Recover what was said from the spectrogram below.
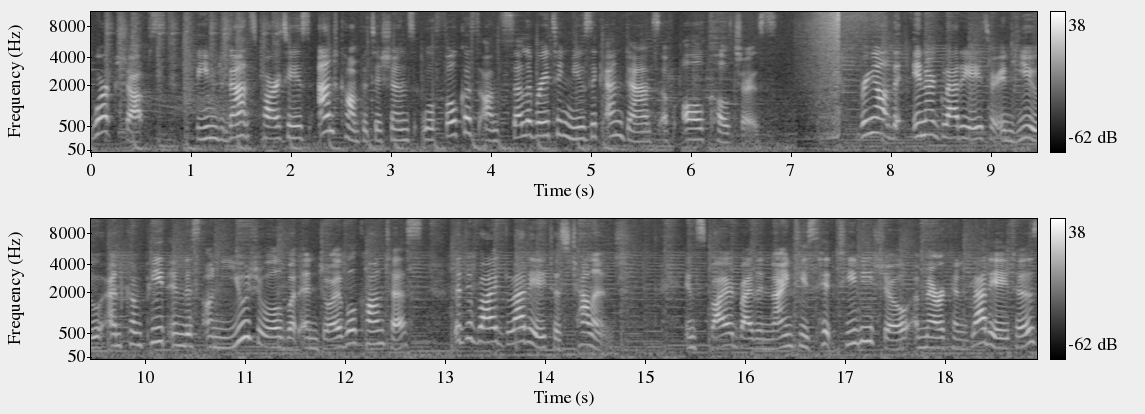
workshops, themed dance parties and competitions will focus on celebrating music and dance of all cultures. Bring out the inner gladiator in you and compete in this unusual but enjoyable contest, the Dubai Gladiators Challenge. Inspired by the 90s hit TV show American Gladiators,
